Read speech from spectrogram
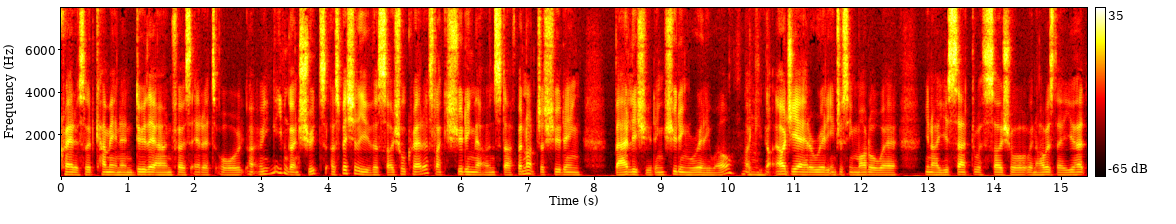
creatives that come in and do their own first edit or I mean, even go and shoot, especially the social creatives, like shooting their own stuff, but not just shooting badly shooting, shooting really well. Like mm. RGA had a really interesting model where, you know, you sat with social. When I was there, you had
